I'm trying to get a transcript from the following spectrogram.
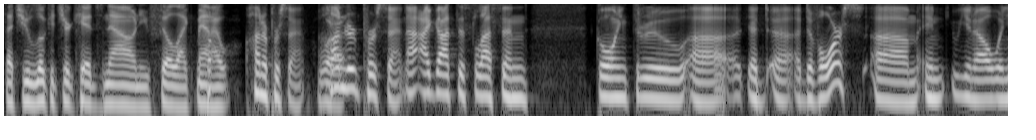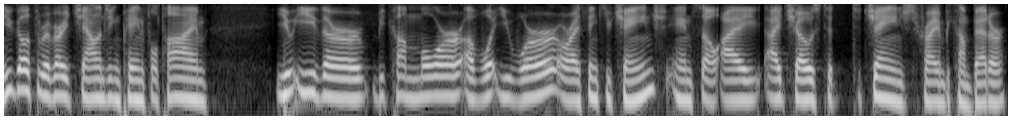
that you look at your kids now and you feel like, man, I Hundred percent, hundred percent. I I got this lesson going through uh, a, a divorce, um, and you know when you go through a very challenging, painful time, you either become more of what you were, or I think you change. And so I I chose to to change, to try and become better.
